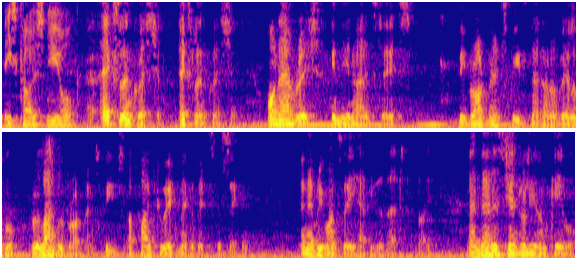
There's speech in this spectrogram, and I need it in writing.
the East Coast, New York? Excellent question. Excellent question. On average, in the United States, the broadband speeds that are available, reliable broadband speeds, are 5 to 8 megabits per second. And everyone's very happy with that, right? And that is generally on cable.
